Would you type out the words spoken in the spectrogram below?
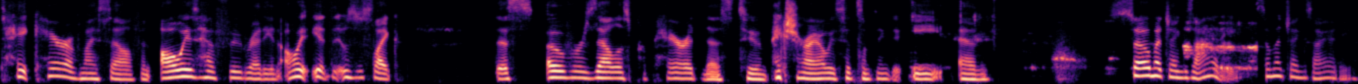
take care of myself and always have food ready. And always, it, it was just like this overzealous preparedness to make sure I always had something to eat. And so much anxiety, so much anxiety.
